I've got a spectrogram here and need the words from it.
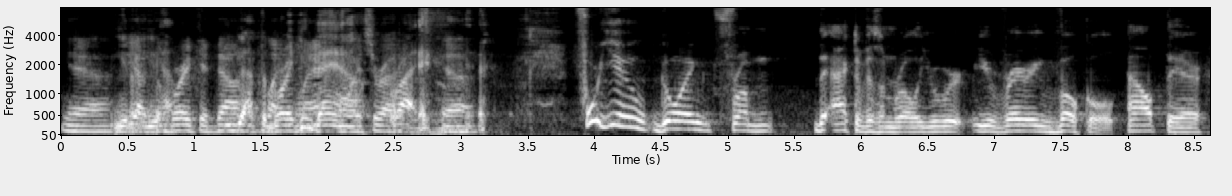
Yeah, you, got to have- break it down. You got to break it down, language, right? Yeah. For you, going from the activism role, you were you're very vocal out there.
